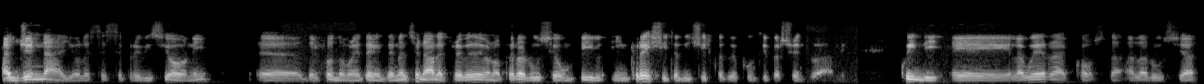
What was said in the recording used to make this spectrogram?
A gennaio le stesse previsioni eh, del Fondo Monetario Internazionale prevedevano per la Russia un PIL in crescita di circa due punti percentuali. Quindi eh, la guerra costa alla Russia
